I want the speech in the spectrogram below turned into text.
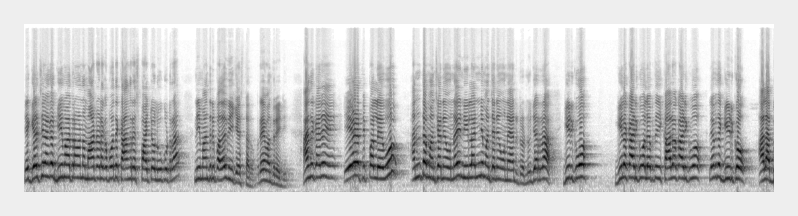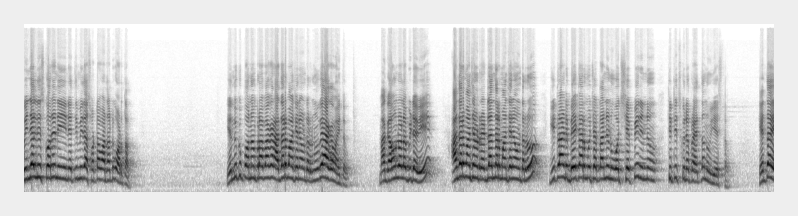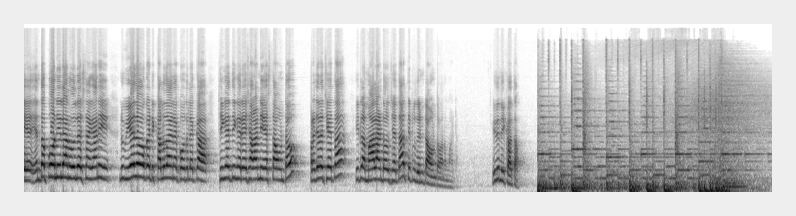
ఇక గెలిచినాక గీ మాత్రం అన్న మాట్లాడకపోతే కాంగ్రెస్ పార్టీ వాళ్ళు ఊకుంటారా? నీ మంత్రి పదవి వీకేస్తారు రేవంత్ రెడ్డి. అందుకనే ఏడ తిప్పలు లేవు అంత మంచిగానే ఉన్నాయి నీళ్ళన్నీ మంచిగానే ఉన్నాయి అంటుంటాడు నువ్వు జర్రా గీడికివో గీల లేకపోతే ఈ కాలువ కాడికివో లేకపోతే గీడికో అలా బింజలు తీసుకొని నీ నెత్తి మీద సొట్టబడతట్టు కొడతారు. ఎందుకు పొన్నం ప్రభాకర్ అందరు మంచిగానే ఉంటారు నువ్వే ఆగమవుతావు మా గౌన్లో బిడ్డవి అందరు మంచిగా ఉంటారు రెడ్లు అందరు మంచిగానే ఉంటారు. ఇట్లాంటి బేకారు ముచ్చట్లన్నీ నువ్వు వచ్చి చెప్పి నిన్ను తిట్టించుకునే ప్రయత్నం నువ్వు చేస్తావు. ఎంత ఎంత పోనీలే అని వదిలేసినా కానీ నువ్వు ఏదో ఒకటి కలుదాయిన కోత లెక్క తింగ తింగ రేషాలన్నీ వేస్తూ ఉంటావు. ప్రజల చేత ఇట్లా మాలాంటి వాళ్ళ చేత తిట్లు తింటూ ఉంటావు అనమాట ఇది నీ కథ.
